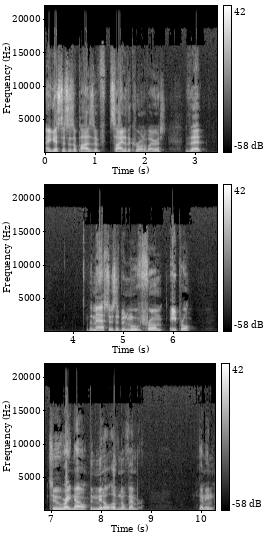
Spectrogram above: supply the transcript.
I guess this is a positive side of the coronavirus that the Masters has been moved from April to right now, the middle of November. I mean,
